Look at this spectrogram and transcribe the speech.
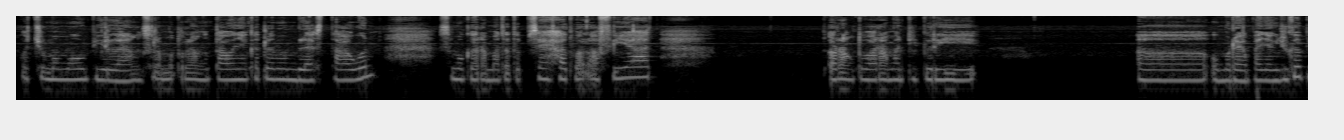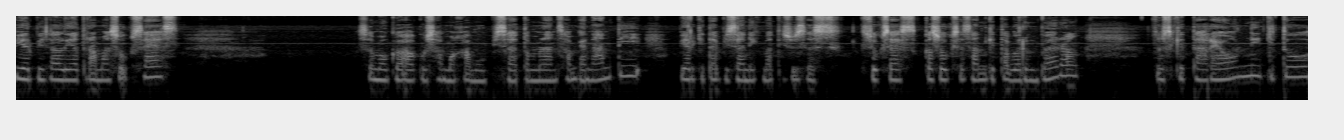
Aku cuma mau bilang selamat ulang tahunnya ke 18 tahun. Semoga Rama tetap sehat walafiat. Orang tua Rama diberi uh, umur yang panjang juga biar bisa lihat Rama sukses. Semoga aku sama kamu bisa temenan sampai nanti biar kita bisa nikmati sukses sukses kesuksesan kita bareng-bareng. Terus kita reuni gitu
